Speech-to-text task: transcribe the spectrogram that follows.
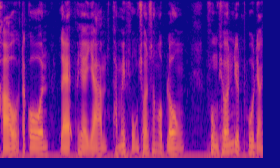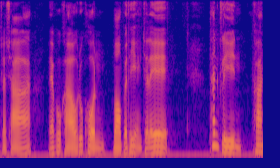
เขาตะโกนและพยายามทำให้ฝูงชนสงบลง ฝูงชนหยุดพูดอย่างช้าๆ และพวกเขาทุกคนมองไปที่แองเจเล่ท่านกรีน ท่าน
